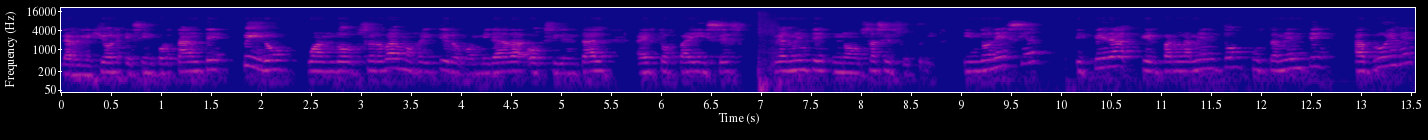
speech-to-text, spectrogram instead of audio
la religión es importante, pero cuando observamos, reitero, con mirada occidental a estos países, realmente nos hace sufrir. Indonesia espera que el Parlamento justamente apruebe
